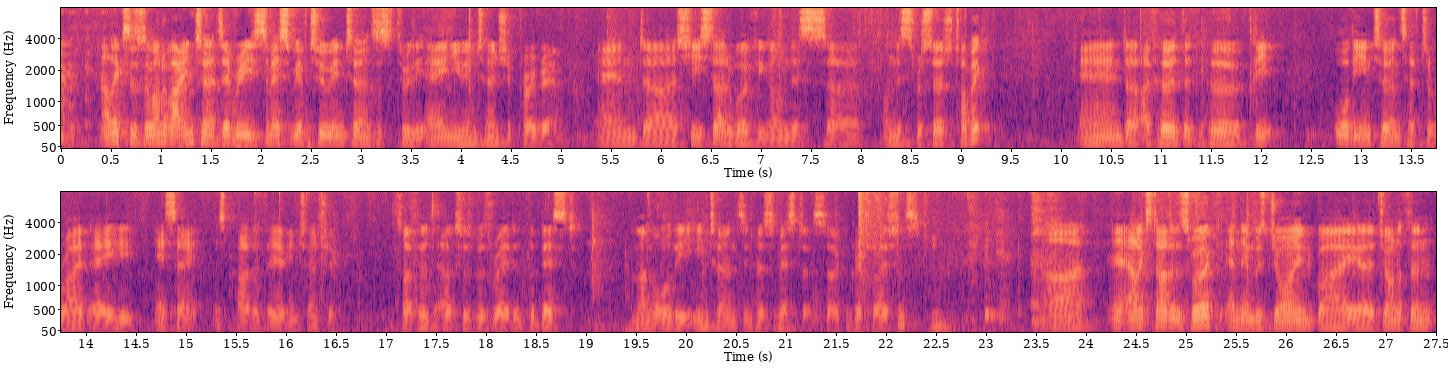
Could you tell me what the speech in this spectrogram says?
Alex is one of our interns. Every semester we have two interns through the ANU internship program. And uh, she started working on this, uh, on this research topic. And uh, I've heard that her, the, all the interns have to write a essay as part of their internship. So I've heard Alex's was rated the best among all the interns in her semester. So congratulations. Uh, Alex started this work and then was joined by uh, Jonathan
